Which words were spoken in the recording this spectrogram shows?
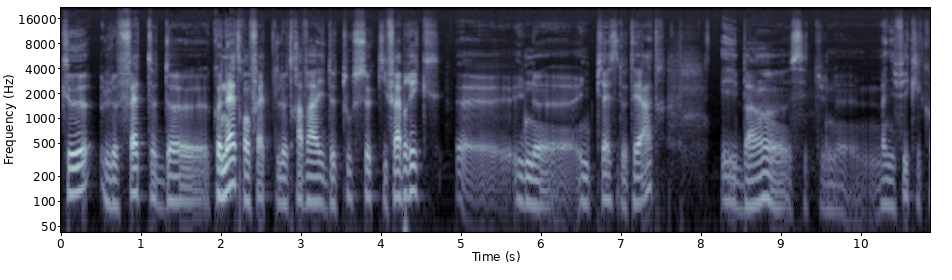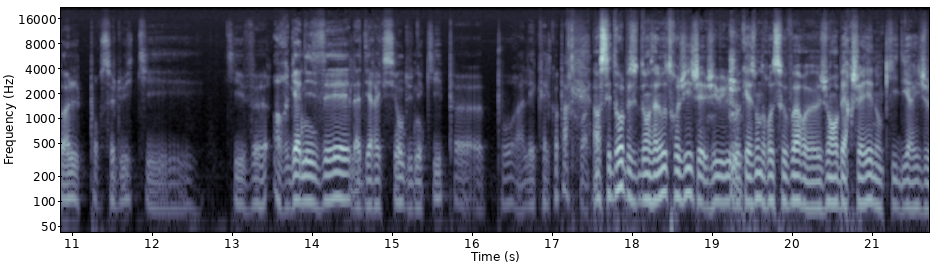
que le fait de connaître en fait le travail de tous ceux qui fabriquent euh, une, une pièce de théâtre, et ben euh, c'est une magnifique école pour celui qui qui veut organiser la direction d'une équipe euh, pour aller quelque part. Alors c'est drôle parce que dans un autre registre, j'ai- eu l'occasion de recevoir euh, Jean-Robert Chaillet, donc qui dirige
